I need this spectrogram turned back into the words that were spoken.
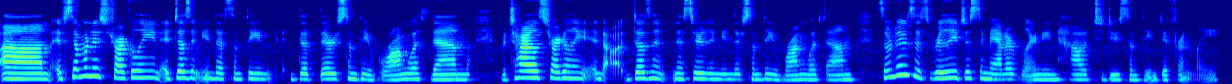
Um, if someone is struggling, it doesn't mean that something that there's something wrong with them. If a child struggling, it doesn't necessarily mean there's something wrong with them. Sometimes it's really just a matter of learning how to do something differently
